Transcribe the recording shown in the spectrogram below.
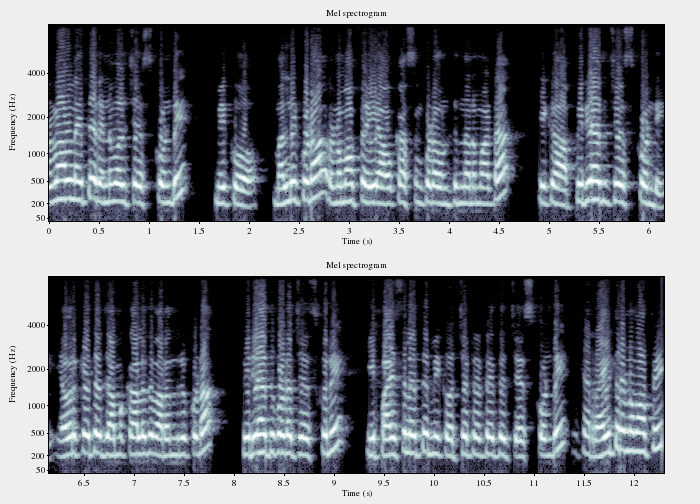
రుణాలను అయితే రెన్యువల్ చేసుకోండి. మీకు మళ్ళీ కూడా రుణమాఫీ అయ్యే అవకాశం కూడా ఉంటుందన్నమాట. ఇక ఫిర్యాదు చేసుకోండి. ఎవరికైతే జమ కాలేదో వారందరూ కూడా ఫిర్యాదు కూడా చేసుకుని ఈ పైసలు అయితే మీకు వచ్చేటట్టు అయితే చేసుకోండి. ఇక రైతు రుణమాఫీ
